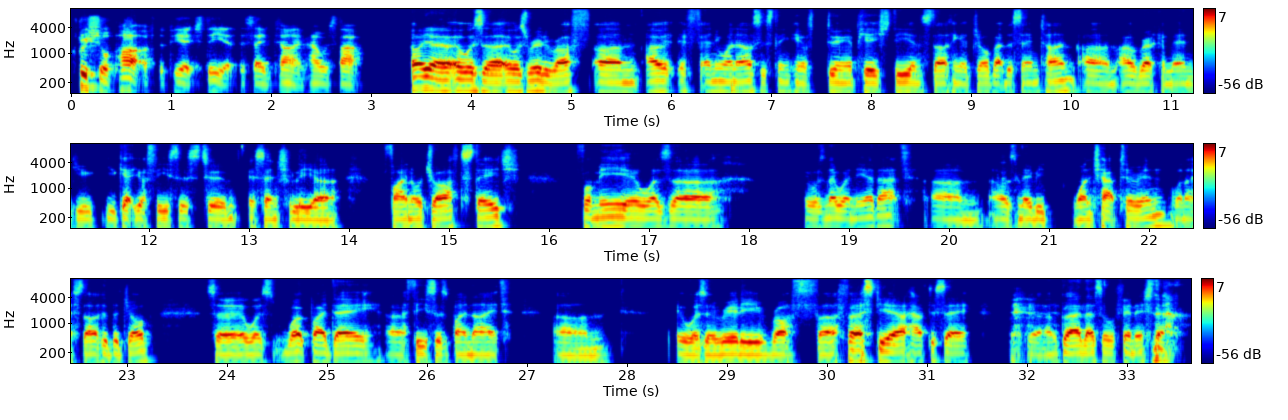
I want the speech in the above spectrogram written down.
crucial part of the PhD at the same time? How was that? Oh yeah, it was uh, it was really rough. Um, I, if anyone else is thinking of doing a PhD and starting a job at the same time, um, I would recommend you you get your thesis to essentially a final draft stage. For me, it was uh, it was nowhere near that. Um, I was maybe one chapter in when I started the job. So it was work by day, uh, thesis by night. Um, it was a really rough uh, first year, I have to say. But, uh, I'm glad that's all finished now.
